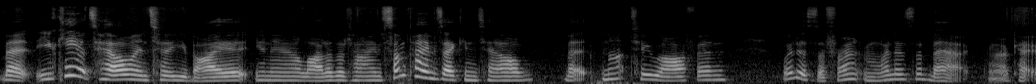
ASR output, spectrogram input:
But you can't tell until you buy it, you know, a lot of the time. Sometimes I can tell but not too often. What is the front and what is the back? Okay.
